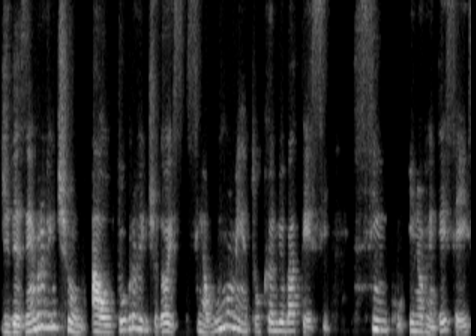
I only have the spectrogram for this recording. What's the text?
de dezembro 21 a outubro 22, se em algum momento o câmbio batesse 5,96,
